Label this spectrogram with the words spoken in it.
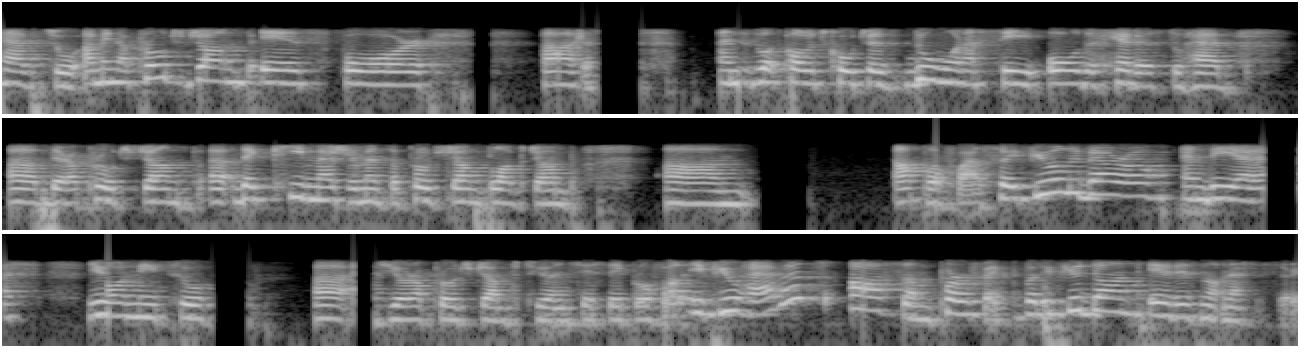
have to. I mean, approach jump is for uh, and this is what college coaches do want to see all the hitters to have uh, their approach jump, uh, the key measurements, approach jump, block jump, um, up profile. So if you're libero and DS, you don't need to uh, add your approach jump to your NCSA profile. If you have it, awesome, perfect. But if you don't, it is not necessary.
